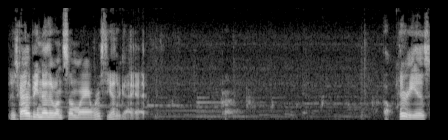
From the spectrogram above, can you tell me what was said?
There's got to be another one somewhere. Where's the other guy at? Oh, there he is.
